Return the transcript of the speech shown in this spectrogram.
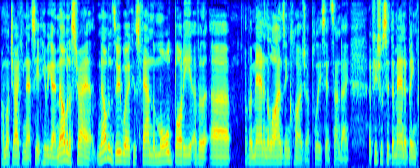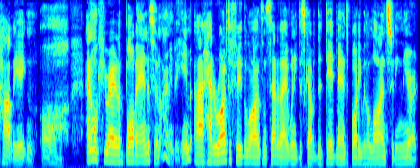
I'm not joking. That's it. Here we go. Melbourne, Australia. Melbourne zoo workers found the mauled body of a uh, of a man in the lion's enclosure. Police said Sunday. Officials said the man had been partly eaten. Oh, animal curator Bob Anderson, I remember him, uh, had arrived to feed the lions on Saturday when he discovered the dead man's body with a lion sitting near it.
